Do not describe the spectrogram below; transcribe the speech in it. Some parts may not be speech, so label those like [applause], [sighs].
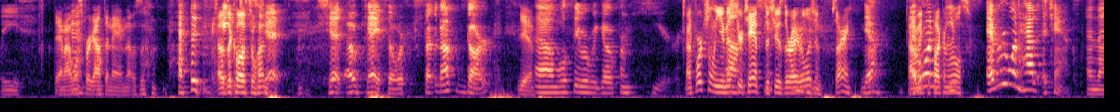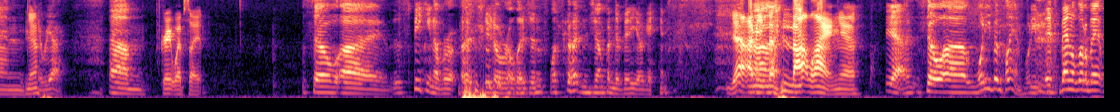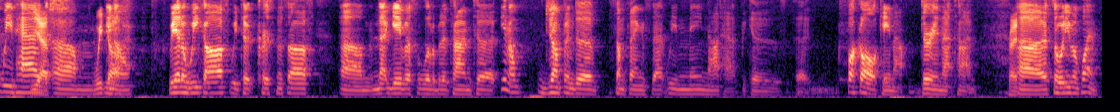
Eesh. Damn, I almost forgot the name. That was [laughs] [laughs] that was a close one. Shit. Shit. Okay, so we're starting off dark. yeah. Um, we'll see where we go from here. Unfortunately, you missed your chance to choose the right religion. Sorry. Yeah. I make the fucking you- rules. Everyone had a chance, and then Yeah. here we are. Um, Great website. So, uh, speaking of uh, pseudo religions, [laughs] let's go ahead and jump into video games. Yeah, I mean, Uh, [laughs] not lying. Yeah. Yeah. So, uh, what have you been playing? What do you? It's been a little bit. We've had Yes. um, Week you off. know, we had a week off. We took Christmas off. Um, and that gave us a little bit of time to, you know, jump into some things that we may not have because uh, fuck all came out during that time. Right. Uh, so, what have you been playing?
